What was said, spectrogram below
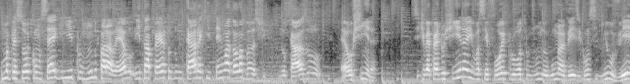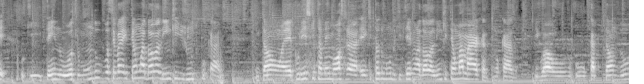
uma pessoa consegue ir para o mundo paralelo e tá perto de um cara que tem o Adola Bust. No caso, é o Shira. Se tiver perto do Shira e você foi para o outro mundo alguma vez e conseguiu ver o que tem no outro mundo, você vai ter uma Adola Link junto com o cara. Então é por isso que também mostra é, que todo mundo que teve uma Adola Link tem uma marca, no caso. Igual o, o capitão do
